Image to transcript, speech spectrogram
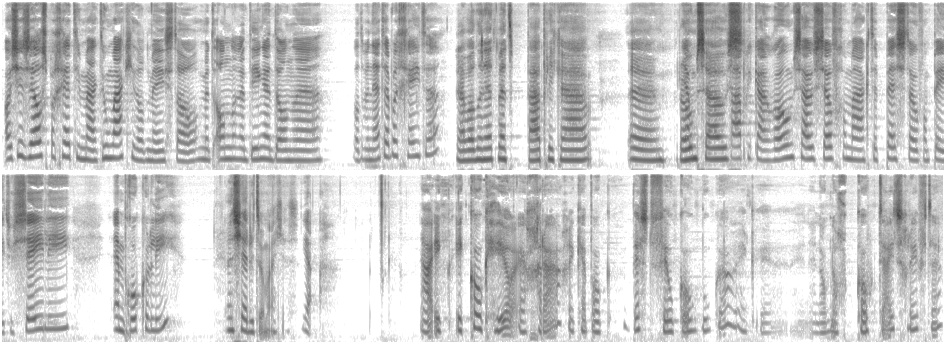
als je zelf spaghetti maakt, hoe maak je dat meestal? Met andere dingen dan wat we net hebben gegeten? Ja, we hadden net met paprika, roomsaus. Ja, paprika en roomsaus, zelfgemaakte pesto van peterselie en broccoli. En cherry tomaatjes. Ja. Nou, ik, ik kook heel erg graag. Ik heb ook best veel kookboeken ik, uh, en ook nog kooktijdschriften.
